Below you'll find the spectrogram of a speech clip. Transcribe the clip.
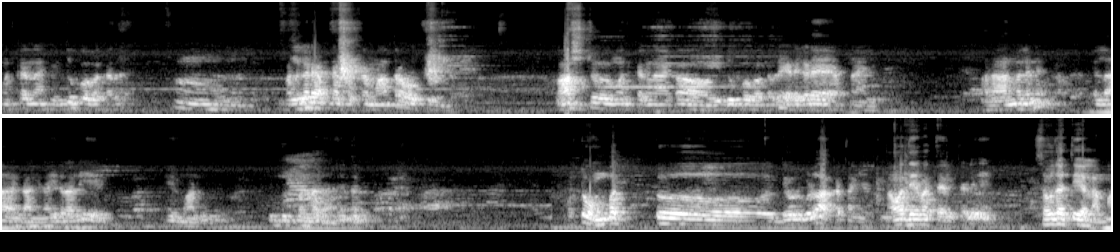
ಹೋಗಬೇಕಾದ್ರೆ ನಾಯಕ ಯುದ್ಧಕ್ಕೆ ಹೋಗ್ಬೇಕಾದ್ರೆ ಬಲಗಡೆ ಅಪ್ನೆ ಪ್ರಕಾರ ಮಾತ್ರ ಹೋಗ್ತೀವಿ ಲಾಸ್ಟ್ ಮತ್ತು ಕರ್ನಾಟಕ ಇದಕ್ಕೆ ಹೋಗ್ಬೇಕಾದ್ರೆ ಎಡಗಡೆ ಅಪ್ಪನ ಆಗಿತ್ತು. ಅದಾದಮೇಲೆ ಎಲ್ಲ ಇದಾಗಿದೆ. ಇದರಲ್ಲಿ ಇದು ಮಾಡಿದ್ವಿ ಇದ್ದಕ್ಕೆ ಬಂದಾಗ. ಒಟ್ಟು ಒಂಬತ್ತು ದೇವರುಗಳು ಅಕ್ಕ ತಂಗಿ ನವದೇವತೆ ಅಂತೇಳಿ ಸೌದತ್ತಿ ಅಲ್ಲಮ್ಮ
